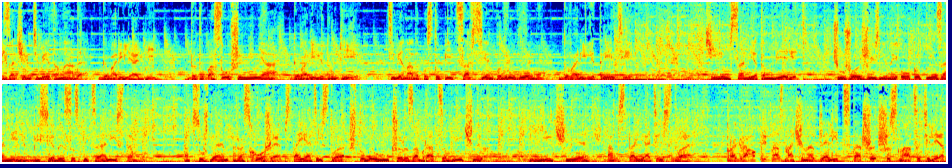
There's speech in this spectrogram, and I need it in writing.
«Зачем тебе это надо?» — говорили одни. «Да ты послушай меня!» — говорили другие. «Тебе надо поступить совсем по-другому!» — говорили третьи. Чьим советом верить? Чужой жизненный опыт не заменит беседы со специалистом. Обсуждаем расхожие обстоятельства, чтобы лучше разобраться в личных. Личные обстоятельства. Программа предназначена для лиц старше 16 лет.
